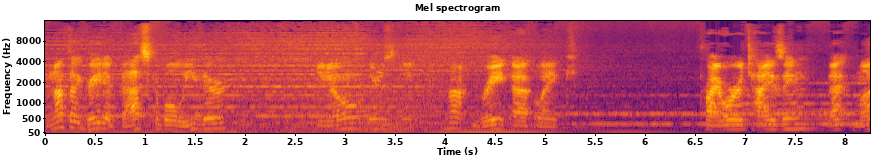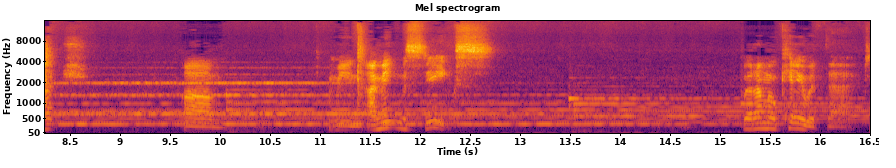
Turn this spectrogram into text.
I'm not that great at basketball either. You know, there's I'm not great at like prioritizing that much. Um, I mean, I make mistakes, but I'm okay with that.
